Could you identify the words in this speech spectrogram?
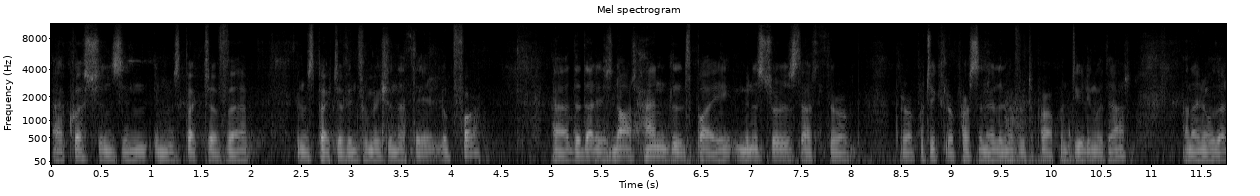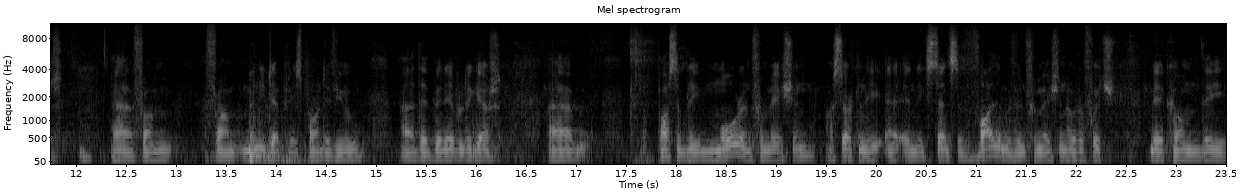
uh, questions in, in respect of uh, in respect of information that they look for uh, that that is not handled by ministers, that there are, there are particular personnel in every department dealing with that. And I know that uh, from, from many deputies' point of view, uh, they've been able to get um, possibly more information, or certainly an extensive volume of information out of which may come the,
